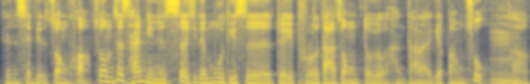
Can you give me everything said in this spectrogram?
跟身体的状况，所以我们这产品的设计的目的是对普罗大众都有很大的一个帮助。嗯啊，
